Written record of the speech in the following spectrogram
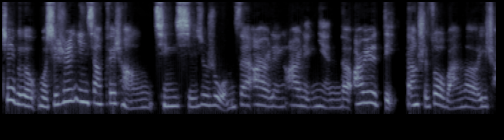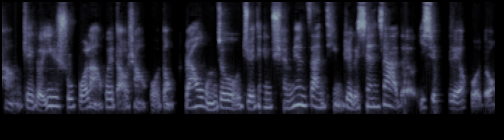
这个我其实印象非常清晰，就是我们在二零二零年的二月底，当时做完了一场这个艺术博览会导赏活动，然后我们就决定全面暂停这个线下的一系列活动。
